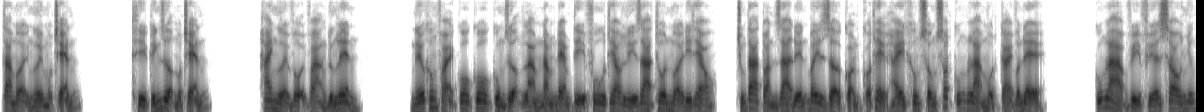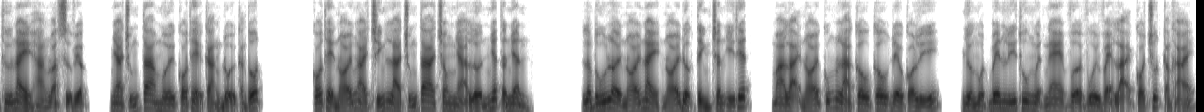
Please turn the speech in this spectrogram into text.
ta mời ngươi một chén. Thì kính dượng một chén. Hai người vội vàng đứng lên. Nếu không phải cô cô cùng dượng làm năm đem tỷ phu theo lý gia thôn mời đi theo, chúng ta toàn ra đến bây giờ còn có thể hay không sống sót cũng là một cái vấn đề. Cũng là vì phía sau những thứ này hàng loạt sự việc, nhà chúng ta mới có thể càng đổi càng tốt. Có thể nói ngài chính là chúng ta trong nhà lớn nhất tân nhân lâm tú lời nói này nói được tình chân ý thiết, mà lại nói cũng là câu câu đều có lý, nhường một bên lý thu nguyệt nghe vừa vui vẻ lại có chút cảm khái.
